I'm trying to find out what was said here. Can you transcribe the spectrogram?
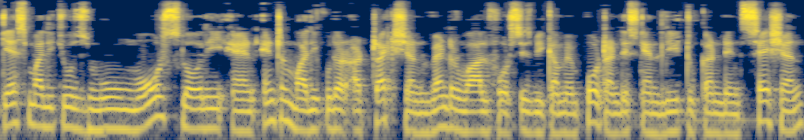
gas molecules move more slowly and intermolecular attraction van der Waals forces become important. This can lead to condensation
